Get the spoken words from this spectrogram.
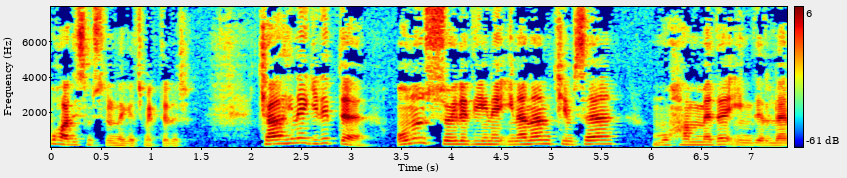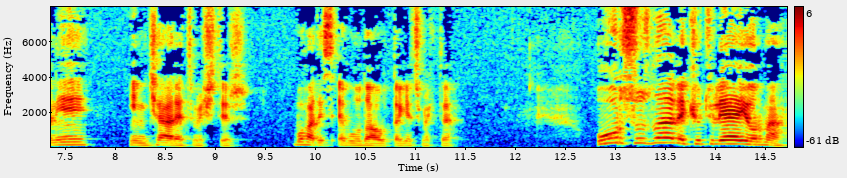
Bu hadis Müslüm'de geçmektedir. Kahine gidip de onun söylediğine inanan kimse Muhammed'e indirileni inkar etmiştir. Bu hadis Ebu Davud'da geçmekte. Uğursuzluğa ve kötülüğe yorma.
